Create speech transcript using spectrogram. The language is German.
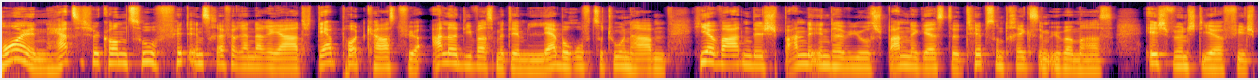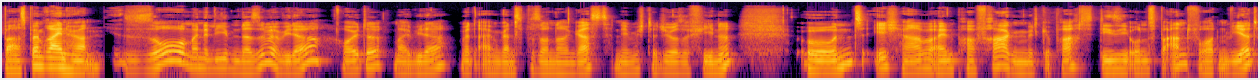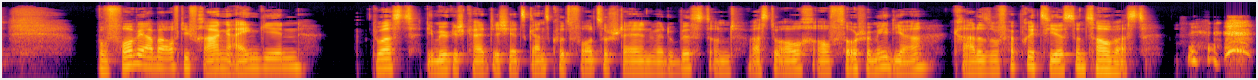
Moin, herzlich willkommen zu Fit ins Referendariat, der Podcast für alle, die was mit dem Lehrberuf zu tun haben. Hier warten dich spannende Interviews, spannende Gäste, Tipps und Tricks im Übermaß. Ich wünsche dir viel Spaß beim Reinhören. So, meine Lieben, da sind wir wieder. Heute mal wieder mit einem ganz besonderen Gast, nämlich der Josephine. Und ich habe ein paar Fragen mitgebracht, die sie uns beantworten wird. Bevor wir aber auf die Fragen eingehen, du hast die Möglichkeit, dich jetzt ganz kurz vorzustellen, wer du bist und was du auch auf Social Media gerade so fabrizierst und zauberst.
